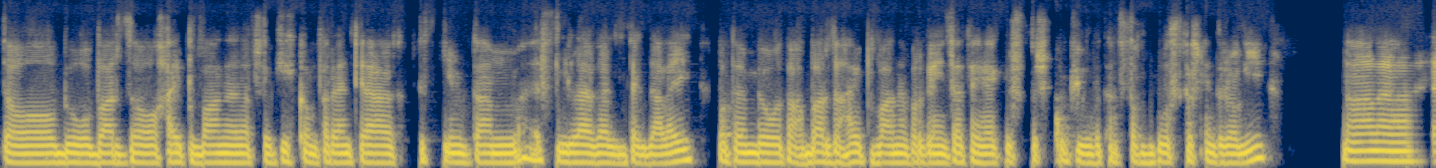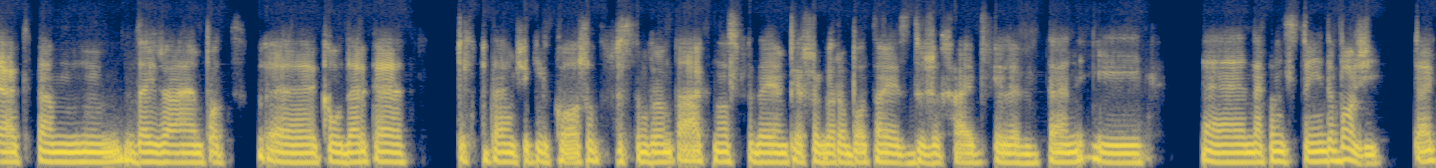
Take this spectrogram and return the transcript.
to było bardzo hypowane na wszelkich konferencjach, wszystkim tam C-level i tak dalej. Potem było to bardzo hypowane w organizacjach, jak już ktoś kupił, bo ten soft był strasznie drogi. No ale jak tam zajrzałem pod kołderkę, spytałem się kilku osób, wszyscy mówią tak, no sprzedajemy pierwszego robota, jest duży hype, wiele ten i na koniec to nie dowozi tak?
